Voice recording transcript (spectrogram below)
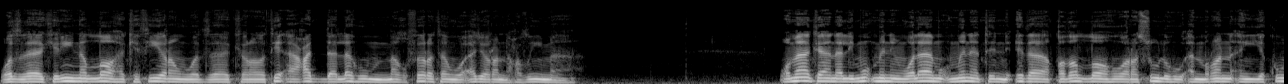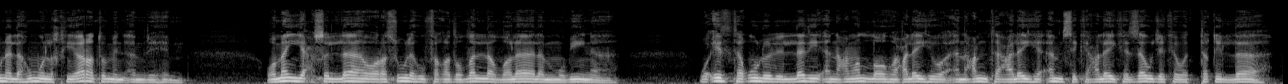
والذاكرين الله كثيرا والذاكرات أعد لهم مغفرة وأجرا عظيما. وما كان لمؤمن ولا مؤمنة إذا قضى الله ورسوله أمرا أن يكون لهم الخيرة من أمرهم. ومن يعص الله ورسوله فقد ضل ضلالا مبينا. وإذ تقول للذي أنعم الله عليه وأنعمت عليه أمسك عليك زوجك واتق الله.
